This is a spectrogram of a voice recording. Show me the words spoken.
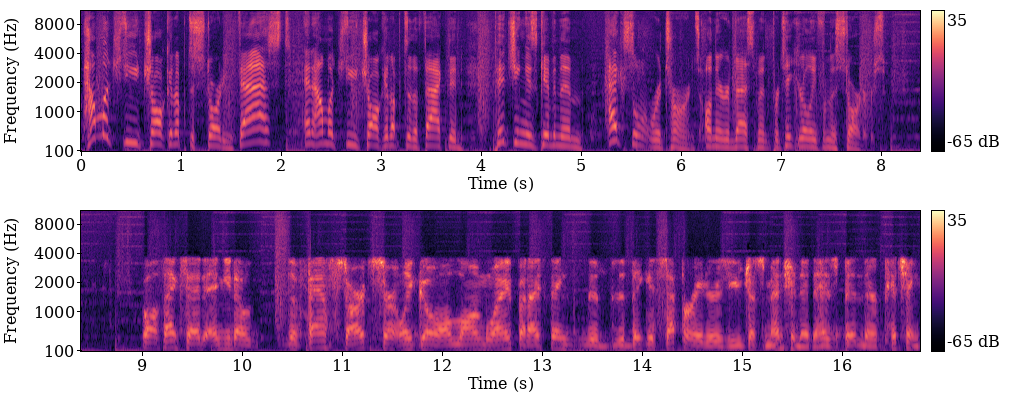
how much do you chalk it up to starting fast, and how much do you chalk it up to the fact that pitching has given them excellent returns on their investment, particularly from the starters? Well, thanks, Ed. And you know, the fast starts certainly go a long way, but I think the the biggest separator, as you just mentioned, it has been their pitching.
